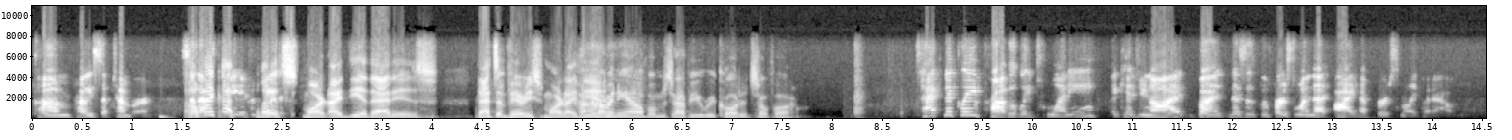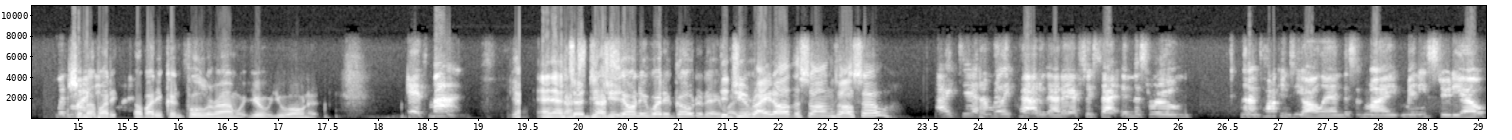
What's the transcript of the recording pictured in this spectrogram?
come probably September. So oh my that's god! What a interesting. smart idea that is. That's a very smart How, idea. how many albums have you recorded so far? Technically, probably 20. I kid you not. But this is the first one that I have personally put out. With So my nobody nobody can fool around with you. You own it. it. It's mine. Yeah. And That's, so, did that's you the only way to go today. did you dear. write all the songs also? I did. I'm really proud of that. I actually sat in this room that I'm talking to y'all in. This is my mini studio.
